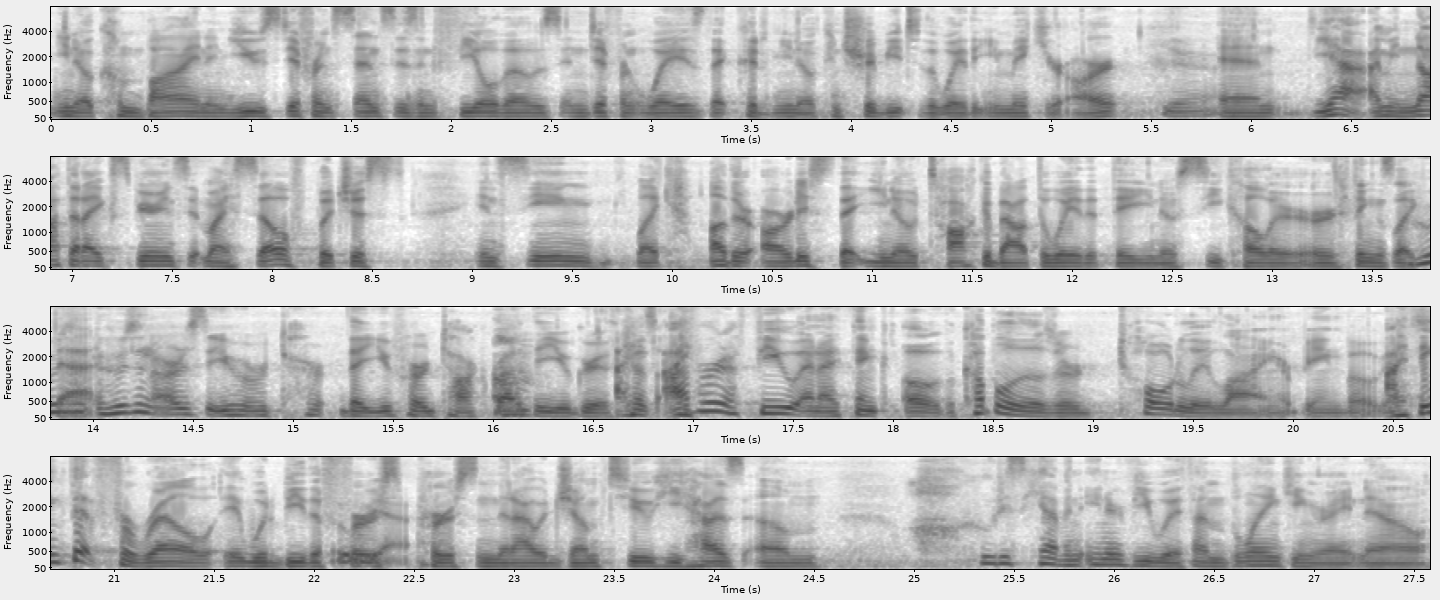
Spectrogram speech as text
you know combine and use different senses and feel those in different ways that could you know contribute to the way that you make your art Yeah. and yeah i mean not that i experience it myself but just in seeing like other artists that you know talk about the way that they you know see color or things like who's, that who's an artist that you heard that you've heard talk about Um, that you agree with? Because I've heard a few, and I think oh, a couple of those are totally lying or being bogus. I think that Pharrell it would be the first yeah. person that I would jump to. He has um, who does he have an interview with? I'm blanking right now.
